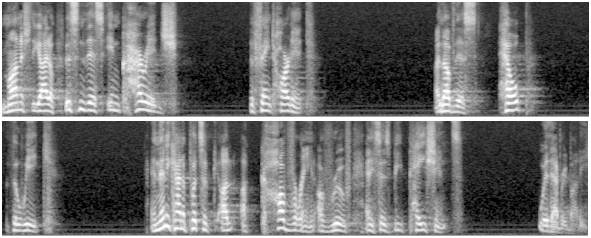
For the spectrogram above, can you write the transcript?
admonish the idle. Listen to this encourage the faint hearted. I love this. Help the weak. And then he kind of puts a, a, a covering, a roof, and he says, Be patient with everybody.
